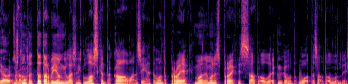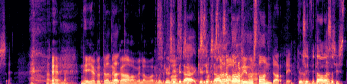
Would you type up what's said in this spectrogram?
Joo, musta tuntuu, että tämä tarvii jonkinlaisen niin laskentakaavan siihen, että monta projekt, mon- monessa projektissa sä oot ollut ja kuinka monta vuotta sä oot ollut niissä. Niin, joku tämmöinen ta- kaava, millä voitaisiin kyllä siinä pitää- kyllä siinä pitää olla- tarvii mun standardin. Kyllä siinä Tää- pitää tää- olla se siis-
